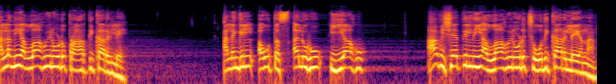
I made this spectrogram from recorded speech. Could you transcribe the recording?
അല്ല നീ അള്ളാഹുവിനോട് പ്രാർത്ഥിക്കാറില്ലേ? അല്ലെങ്കിൽ ഔ തസ് അലുഹു ഇയാഹു ആ വിഷയത്തിൽ നീ അള്ളാഹുവിനോട് ചോദിക്കാറില്ലേ എന്നാണ്.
